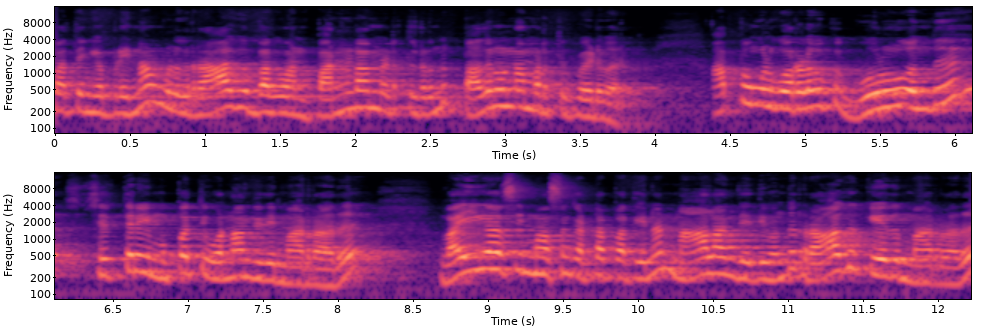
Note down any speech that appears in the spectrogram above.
பார்த்தீங்க அப்படின்னா உங்களுக்கு ராகு பகவான் பன்னெண்டாம் இடத்துலேருந்து பதினொன்றாம் இடத்துக்கு போயிடுவார். அப்போ உங்களுக்கு ஓரளவுக்கு குரு வந்து சித்திரை முப்பத்தி ஒன்றாம் தேதி மாறுறாரு. வைகாசி மாதம் கட்ட பார்த்தீங்கன்னா நாலாம் தேதி வந்து ராகு கேது மாறுறாரு.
